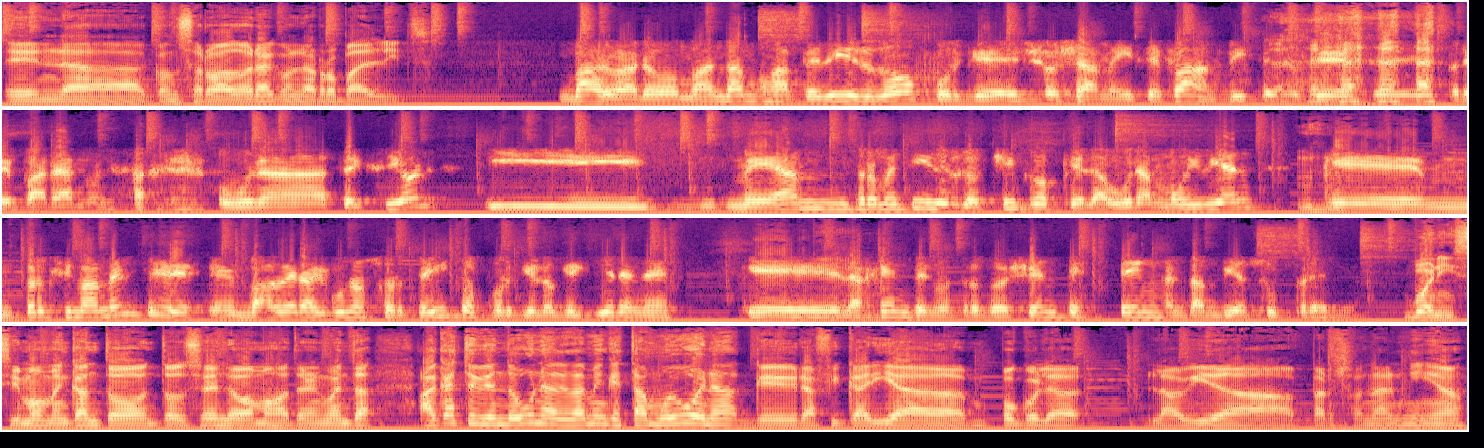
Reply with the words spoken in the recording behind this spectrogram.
en la conservadora con la ropa de Leeds. Bárbaro, mandamos a pedir dos porque yo ya me hice fan, ¿viste? Lo que es eh, preparar una, sección y me han prometido los chicos que laburan muy bien que mm, próximamente eh, va a haber algunos sorteitos porque lo que quieren es que la gente, nuestros oyentes, tengan también sus premios. Buenísimo, me encantó, entonces lo vamos a tener en cuenta. Acá estoy viendo una también que está muy buena, que graficaría un poco la, la vida personal mía.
